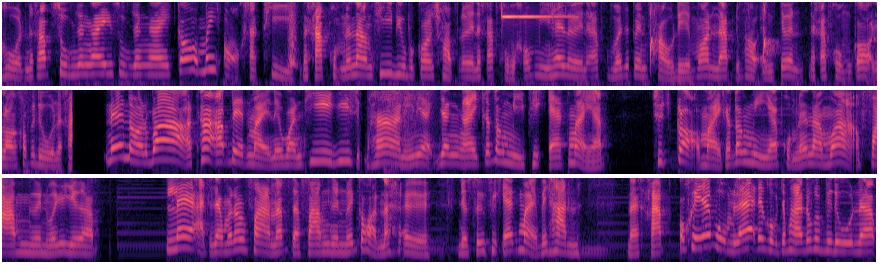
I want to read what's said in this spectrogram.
โหดๆนะครับสุ่มยังไงสุ่มยังไงก็ไม่ออกสักทีนะครับ ผมแนะนำที่บิวอุปกรณ์ช็อปเลยนะครับ ผมเขามีให้เลยนะครับผมว่าจะเป็นเผ่าเดมอนนะครับหรือเผ่าแองเจิลนะครับผมก็ลองเข้าไปดูนะครับแน่นอนว่าถ้าอัปเดตใหม่ในวันที่ 25 นี้เนี่ยยังไงก็ต้องมีพิกแอคใหม่ครับ ชุดเกราะใหม่ก็ต้องมีครับผมแนะนำว่าฟาร์มเงินไว้เยอะๆครับแร่อาจจะยังไม่ต้องฟาร์มนะแต่ฟาร์มเงินไว้ก่อนนะเออเดี๋ยวซื้อพิกแอคใหม่ไม่ทันนะครับโอเคครับผมและเดี๋ยวผมจะพาทุกคนไปดูนะครับ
